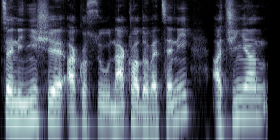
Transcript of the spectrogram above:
ceny nižšie ako sú nákladové ceny. A Číňan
